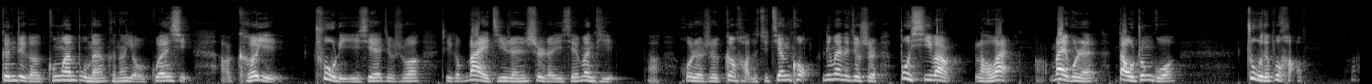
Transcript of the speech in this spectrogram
跟这个公安部门可能有关系啊，可以处理一些就是说这个外籍人士的一些问题。啊，或者是更好的去监控。另外呢，就是不希望老外啊外国人到中国住的不好啊，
